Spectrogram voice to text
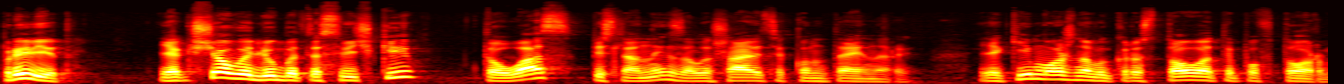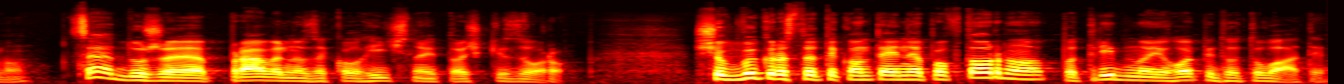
Привіт! Якщо ви любите свічки, то у вас після них залишаються контейнери, які можна використовувати повторно. Це дуже правильно з екологічної точки зору. Щоб використати контейнер повторно, потрібно його підготувати.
